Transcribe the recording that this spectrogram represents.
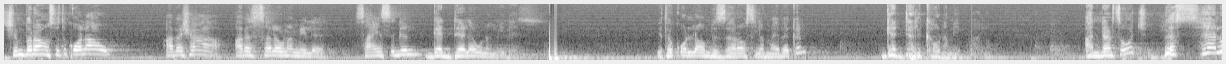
ሽምብራውን ስትቆላው አበሻ አበሰለው ነው የሚል፣ ሳይንስ ግን ገደለው ነው የሚል። የተቆላውን ብዘራው ስለማይበቅል ገደልከው ነው የሚባለው። አንዳንድ ሰዎች በሰሉ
